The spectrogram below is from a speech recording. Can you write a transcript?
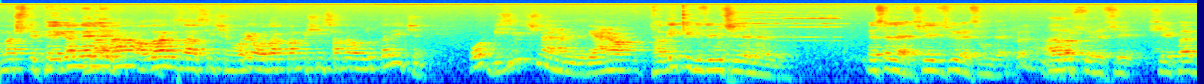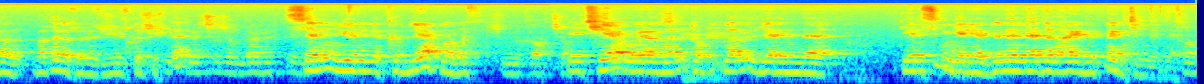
Bunlar İşte peygamberler bunlar Allah rızası için oraya odaklanmış insanlar oldukları için o bizim için önemlidir. Yani o tabii ki bizim için önemli. Mesela şey suresinde, Araf suresi, şey pardon, Bakara suresi 143'te Geçeceğim dernek değil. senin yönünü kıble yapmamız, Şimdi kalkacağım. elçiye uyanları topukları üzerinde gerisin geriye dönenlerden ayırt etmek içindir. diyor. Tamam.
